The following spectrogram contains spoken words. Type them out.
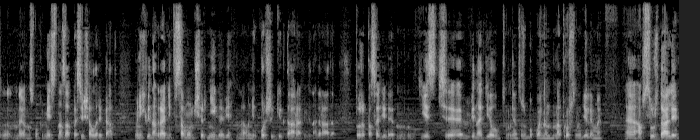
э, наверное, сколько месяц назад посещал ребят, у них виноградник в самом Чернигове, да, у них больше гектара винограда тоже посадили. Есть э, винодел, вот у меня тоже буквально на прошлой неделе мы Э, обсуждали,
